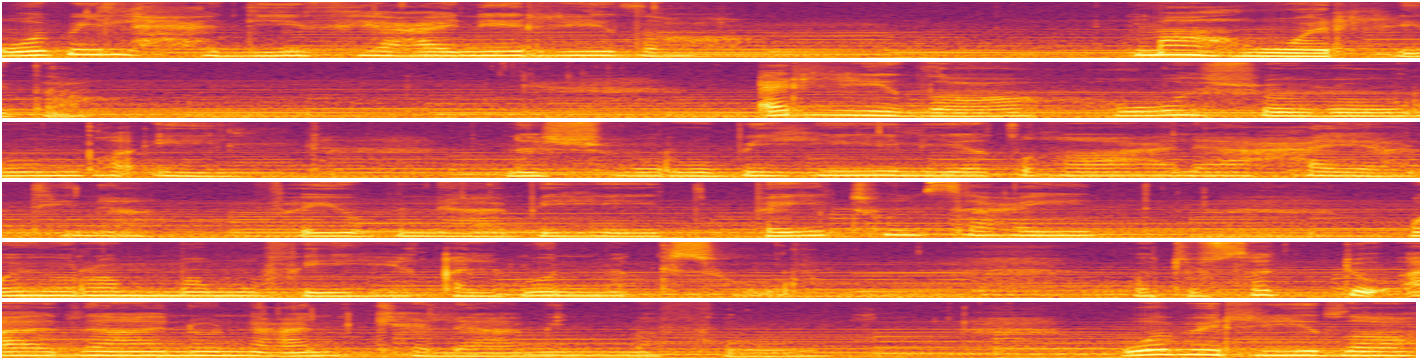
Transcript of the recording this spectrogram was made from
وبالحديث عن الرضا ما هو الرضا؟ الرضا هو شعور ضئيل نشعر به ليطغى على حياتنا فيبنى به بيت سعيد ويرمم فيه قلب مكسور وتصد آذان عن كلام مفروغ وبالرضا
